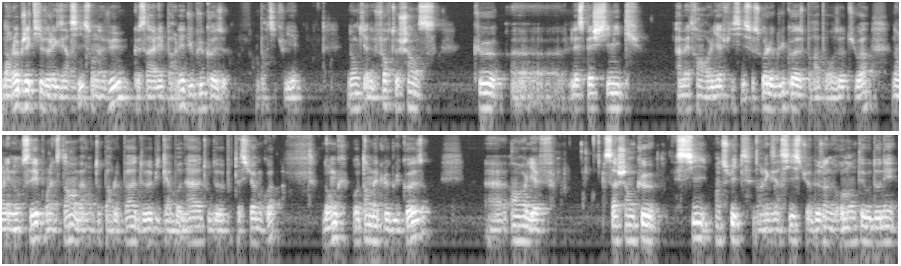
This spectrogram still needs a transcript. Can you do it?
Dans l'objectif de l'exercice, on a vu que ça allait parler du glucose, en particulier. Donc, il y a de fortes chances que euh, l'espèce chimique à mettre en relief ici, ce soit le glucose par rapport aux autres, tu vois. Dans l'énoncé, pour l'instant, ben, on ne te parle pas de bicarbonate ou de potassium, quoi. Donc, autant mettre le glucose euh, en relief. Sachant que si ensuite, dans l'exercice, tu as besoin de remonter aux données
